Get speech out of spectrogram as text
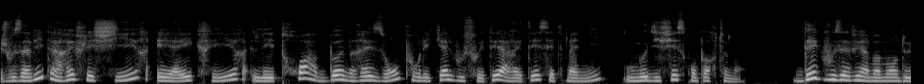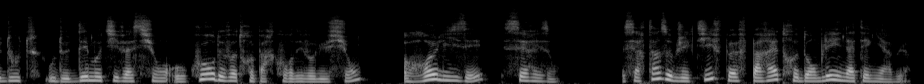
Je vous invite à réfléchir et à écrire les trois bonnes raisons pour lesquelles vous souhaitez arrêter cette manie ou modifier ce comportement. Dès que vous avez un moment de doute ou de démotivation au cours de votre parcours d'évolution, relisez ces raisons. Certains objectifs peuvent paraître d'emblée inatteignables.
